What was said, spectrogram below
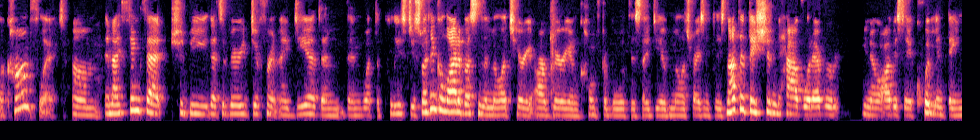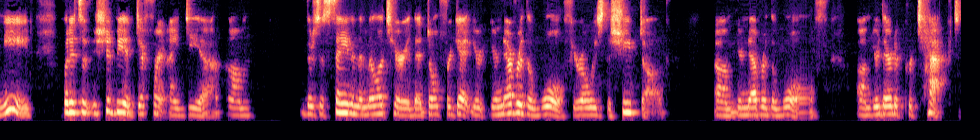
a conflict, um, and I think that should be that's a very different idea than than what the police do. So I think a lot of us in the military are very uncomfortable with this idea of militarizing police. Not that they shouldn't have whatever you know, obviously equipment they need, but it's a, it should be a different idea. Um, there's a saying in the military that don't forget you're you're never the wolf, you're always the sheepdog. Um, you're never the wolf. Um, you're there to protect.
